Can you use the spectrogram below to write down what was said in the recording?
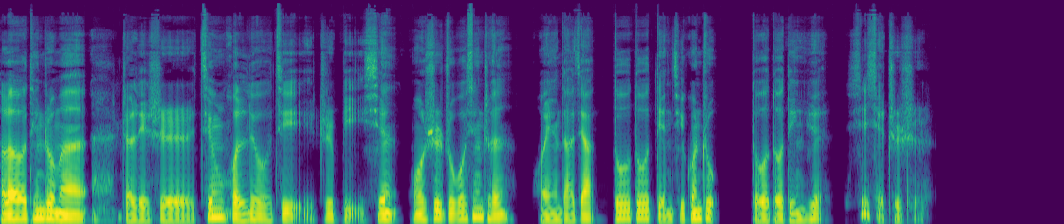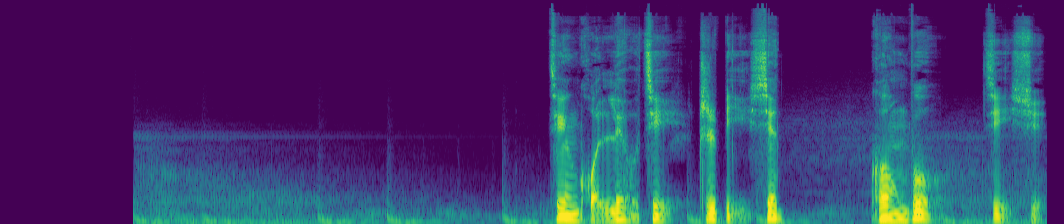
Hello，听众们，这里是《惊魂六记之笔仙》，我是主播星辰，欢迎大家多多点击关注，多多订阅，谢谢支持。《惊魂六记之笔仙》，恐怖继续。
